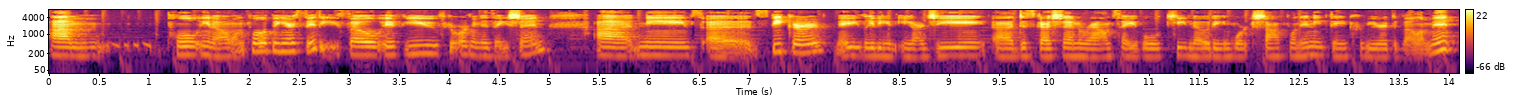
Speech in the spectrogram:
Um, pull, you know, I want to pull up in your city. So if you, if your organization uh, needs a speaker, maybe leading an ERG uh, discussion, roundtable, keynoting, workshop on anything career development,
